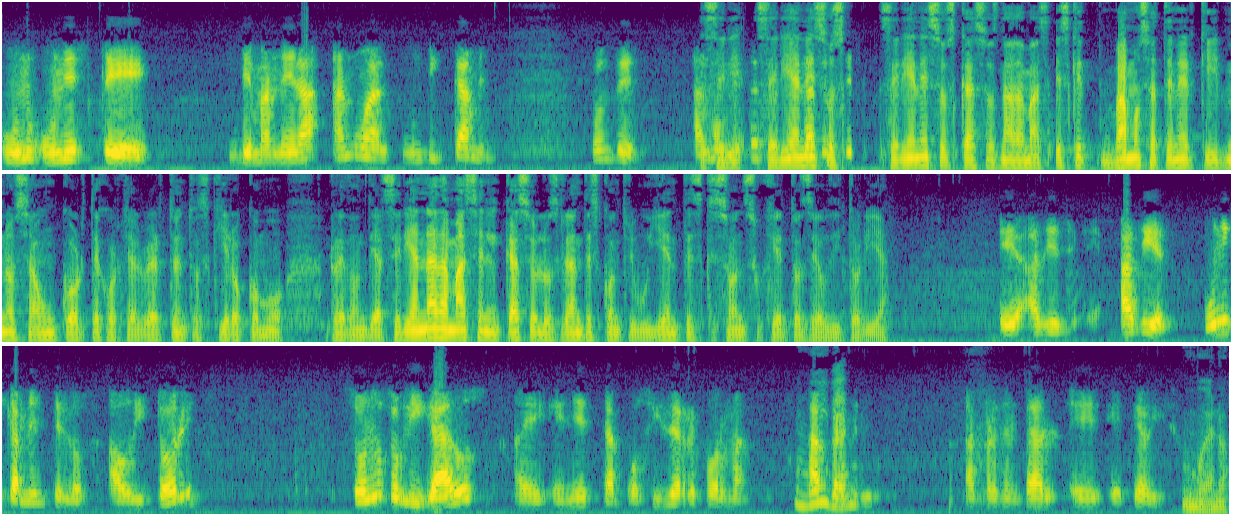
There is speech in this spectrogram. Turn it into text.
un, un, este de manera anual un dictamen. Entonces, serían esos serían esos casos nada más. Es que vamos a tener que irnos a un corte, Jorge Alberto, entonces quiero como redondear. Sería nada más en el caso de los grandes contribuyentes que son sujetos de auditoría. Eh, así, es, así es. Únicamente los auditores son los obligados eh, en esta posible reforma a, presentar eh, este aviso. Bueno,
